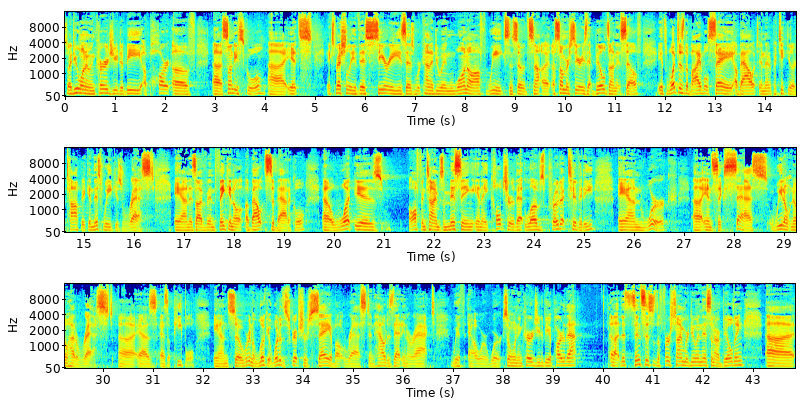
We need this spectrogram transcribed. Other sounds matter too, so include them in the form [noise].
So I do want to encourage you to be a part of uh, Sunday school. Uh, it's especially this series as we're kind of doing one-off weeks, and so it's not a, a, summer series that builds on itself. It's what does the Bible say about, and then a particular topic. And this week is rest. And as I've been thinking about sabbatical, uh, what is oftentimes missing in a culture that loves productivity and work? Uh, and success, we don't know how to rest uh, as, as a people. And so we're going to look at what do the scriptures say about rest and how does that interact with our work. So I want to encourage you to be a part of that. Uh, this, since this is the first time we're doing this in our building, uh,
